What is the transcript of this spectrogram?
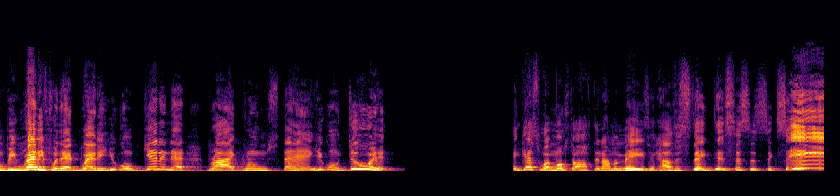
to be ready for that wedding. You're to get in that bridegroom stang. You're to do it. And guess what? Most often I'm amazed at how the state sisters succeed.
